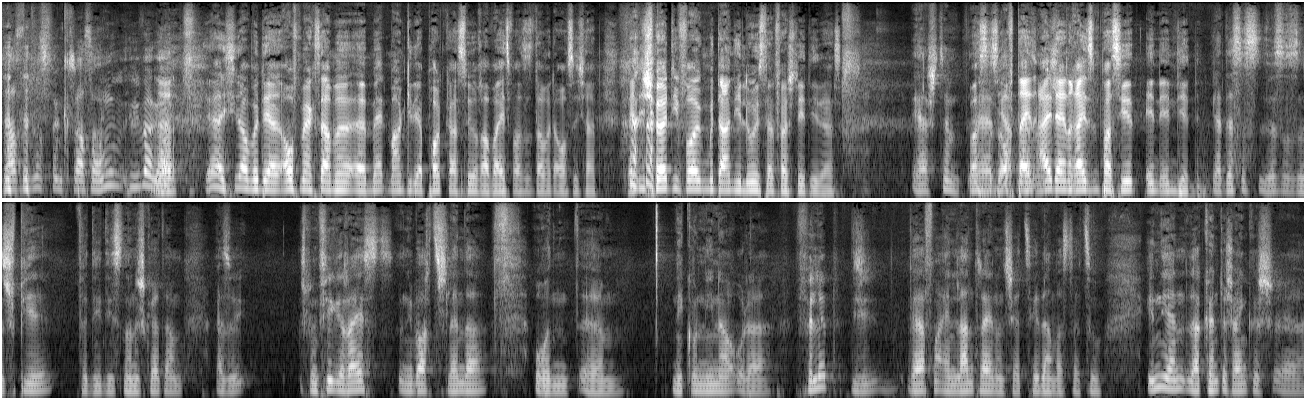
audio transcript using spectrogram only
Was ist das für ein krasser Übergang? Ja, ich glaube, der aufmerksame äh, Mad Monkey, der Podcast-Hörer, weiß, was es damit auf sich hat. Wenn ich hört die Folgen mit Daniel Lewis, dann versteht ihr das. Ja, stimmt. Was Äh, ist auf dein, so ein all deinen Reisen passiert in Indien? Ja, das ist, das ist ein Spiel, für die, die es noch nicht gehört haben. Also ich bin viel gereist in über 80 Länder und ähm, Nico, Nina oder Philipp, die werfen ein Land rein und ich erzähle dann was dazu. Indien, da könnte ich eigentlich äh,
